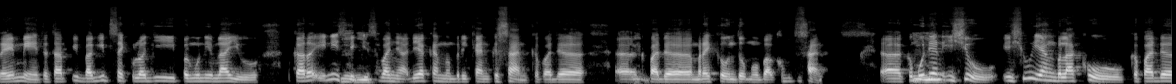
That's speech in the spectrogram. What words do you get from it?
remeh tetapi bagi psikologi pengundi Melayu, perkara ini sedikit hmm. sebanyak dia akan memberikan kesan kepada uh, hmm. kepada mereka untuk membuat keputusan. Uh, kemudian hmm. isu isu yang berlaku kepada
